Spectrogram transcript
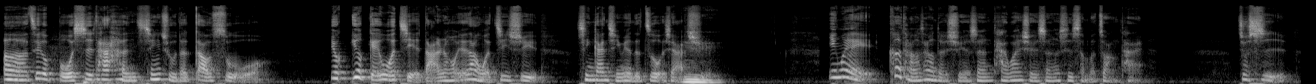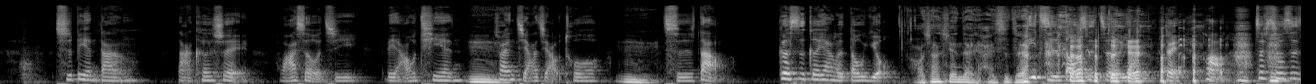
呃这个博士他很清楚的告诉我，又又给我解答，然后又让我继续心甘情愿的做下去。嗯、因为课堂上的学生，台湾学生是什么状态？就是吃便当、打瞌睡、划手机。聊天，嗯，穿夹脚拖，嗯，迟到，各式各样的都有。好像现在也还是这样，一直都是这样。对，哈，这就是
